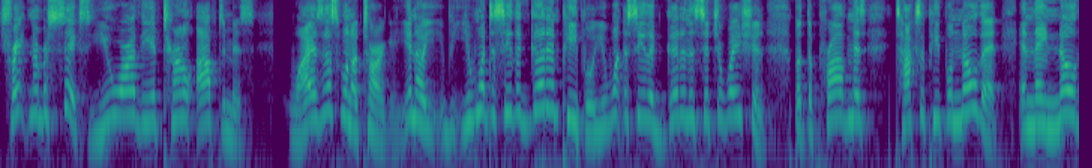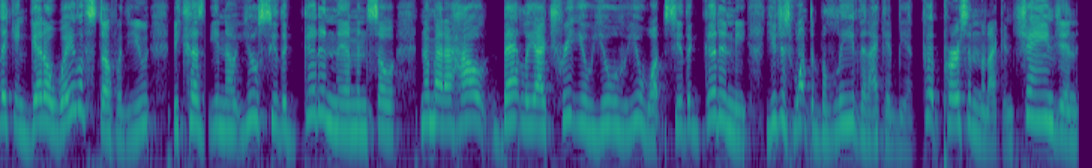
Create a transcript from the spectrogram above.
Trait number six you are the eternal optimist. Why is this one a target? You know, you, you, want to see the good in people. You want to see the good in the situation. But the problem is, toxic people know that. And they know they can get away with stuff with you because, you know, you'll see the good in them. And so no matter how badly I treat you, you you want to see the good in me. You just want to believe that I can be a good person, that I can change. And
